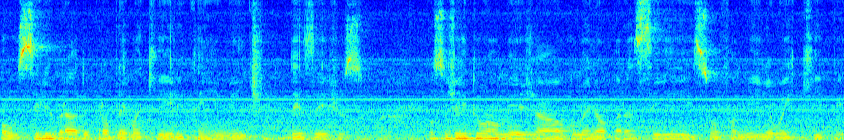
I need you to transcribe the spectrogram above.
ou se livrar do problema que ele tem em mente, desejos. O sujeito almeja algo melhor para si sua família ou equipe.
